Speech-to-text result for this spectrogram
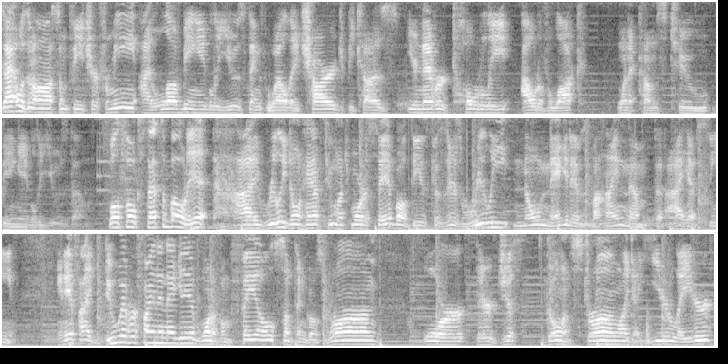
that was an awesome feature for me. I love being able to use things while they charge because you're never totally out of luck when it comes to being able to use them. Well folks, that's about it. I really don't have too much more to say about these because there's really no negatives behind them that I have seen. And if I do ever find a negative, one of them fails, something goes wrong, or they're just going strong like a year later,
